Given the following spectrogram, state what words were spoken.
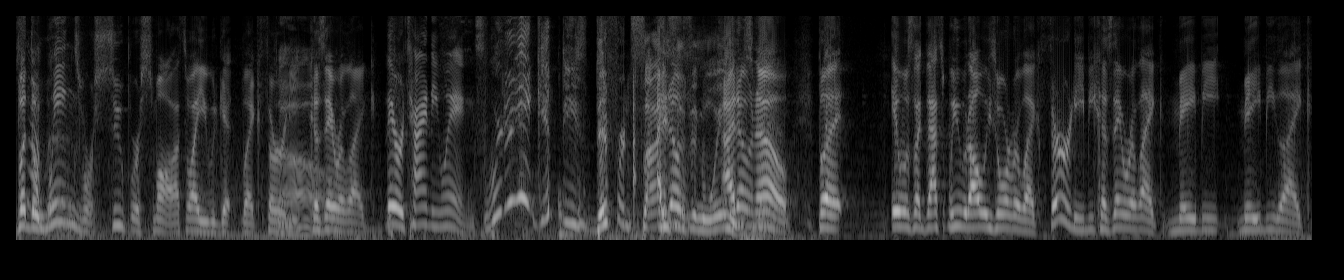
But the bad. wings were super small. That's why you would get like 30 because they Oh. were like they were tiny wings. Where do they get these different sizes and wings? I don't man? know, but it was like that's we would always order like 30 because they were like maybe maybe like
